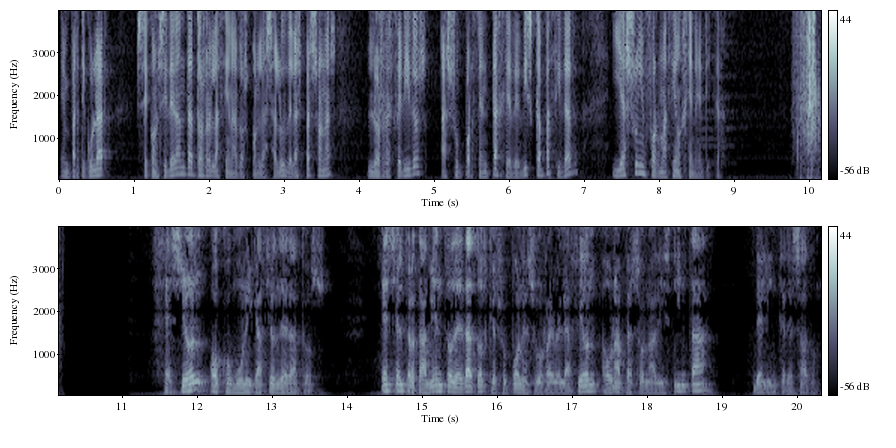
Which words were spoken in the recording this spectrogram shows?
En particular, se consideran datos relacionados con la salud de las personas los referidos a su porcentaje de discapacidad y a su información genética. Cesión o comunicación de datos. Es el tratamiento de datos que supone su revelación a una persona distinta del interesado.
